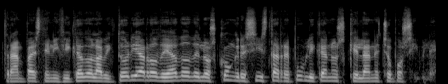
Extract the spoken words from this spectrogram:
Trump ha escenificado la victoria rodeado de los congresistas republicanos que la han hecho posible.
